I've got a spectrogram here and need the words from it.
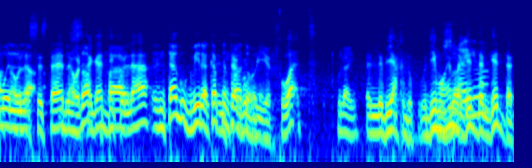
أو, ال- الأسيستات أو. الحاجات دي كلها انتاجه كبير يا كابتن وقت انتاجه. كبير في وقت قليل. اللي بياخده. ودي مهمة بالظبط. جدا أيوة. جدا.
